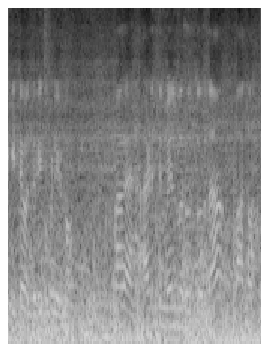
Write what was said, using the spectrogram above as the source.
செங்கல்பட்டு கிட்ட வந்து ரீச் பண்ணியிருக்கோம். வாங்க அடுத்து மேல்மருவத்தூர் தான் பார்க்கலாம்.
